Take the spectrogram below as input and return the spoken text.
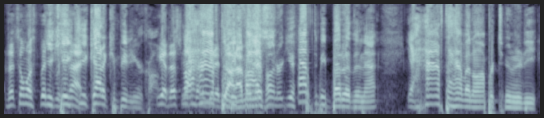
That's almost 50%. You, you got to compete in your conference. Yeah, that's not gonna get it done. I mean, 500. You have to be better than that. You have to have an opportunity to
